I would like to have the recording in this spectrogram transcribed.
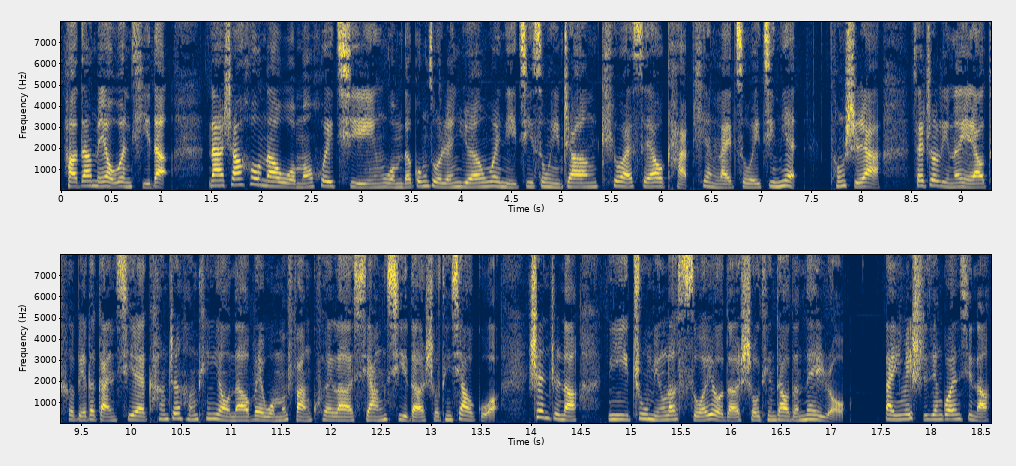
好的，没有问题的。那稍后呢，我们会请我们的工作人员为你寄送一张 QSL 卡片来作为纪念。同时啊，在这里呢，也要特别的感谢康真恒听友呢，为我们反馈了详细的收听效果，甚至呢，你注明了所有的收听到的内容。那因为时间关系呢，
